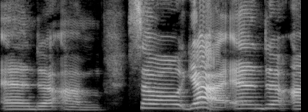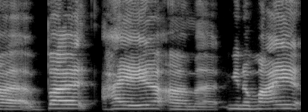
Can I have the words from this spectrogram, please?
and uh, um, so yeah, and uh, but I um, you know my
